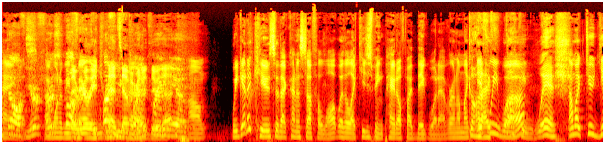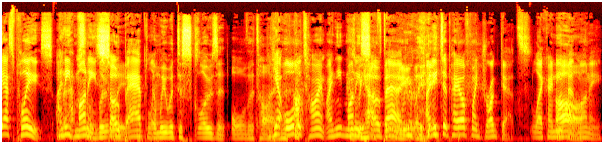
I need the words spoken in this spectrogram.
paying off us. your I first wanna be month. They're really- very they're never gonna do that. Premium. um, we get accused of that kind of stuff a lot, where they're like, you're just being paid off by big whatever. And I'm like, God, if I we were, fucking wish. I'm like, dude, yes, please. I need money so Absolutely. badly. and we would disclose it all the time. yeah, all the time. I need money we so have to bad. legally. I need to pay off my drug debts. Like, I need that Oh. money.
